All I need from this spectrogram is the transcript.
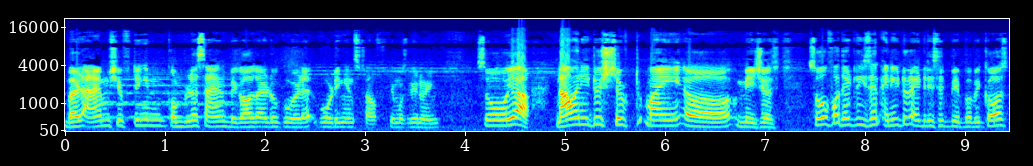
But i'm shifting in computer science because i do code, coding and stuff. You must be knowing so yeah now i need to shift my uh, majors so for that reason i need to write research paper because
